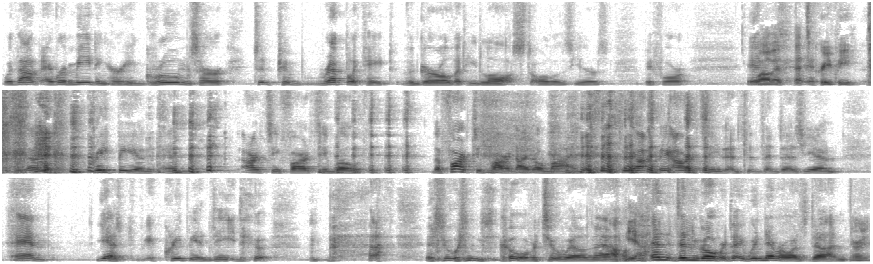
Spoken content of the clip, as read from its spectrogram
without ever meeting her, he grooms her to, to replicate the girl that he lost all those years before. It- wow, that, that's it- creepy. uh, creepy and, and artsy fartsy both. The fartsy part I don't mind. It's the, the artsy that, that does you in. And yes, creepy indeed. it wouldn't go over too well now. Yeah. And it didn't go over. Too, we never was done. Right.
